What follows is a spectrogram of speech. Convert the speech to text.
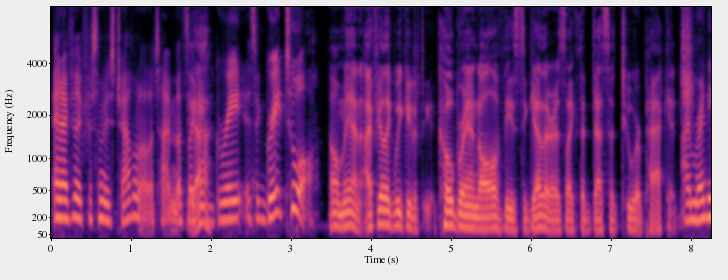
and I feel like for somebody who's traveling all the time, that's like Yeah. a great. It's a great tool. Oh man, I feel like we could co-brand all of these together as like the Dessa tour package. I'm ready.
